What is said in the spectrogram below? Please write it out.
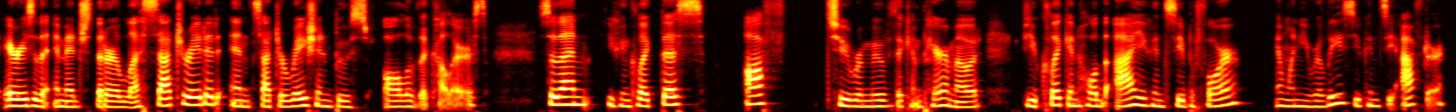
the areas of the image that are less saturated, and saturation boosts all of the colors. So then you can click this off to remove the compare mode. If you click and hold the eye, you can see before, and when you release, you can see after.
